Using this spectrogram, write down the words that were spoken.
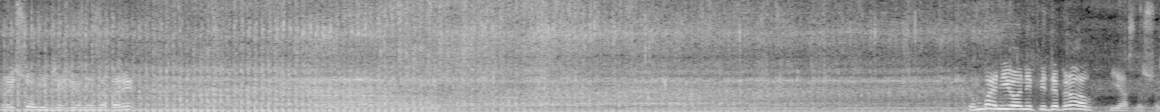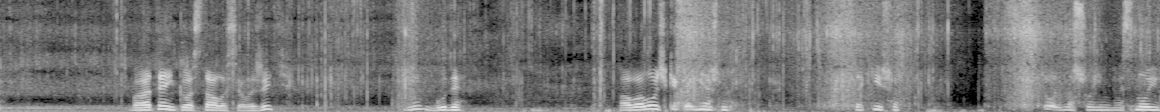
пройшов, він же його не забере. Комбайн його не підібрав, ясно що. Багатенько осталося лежить. Ну, буде. А волочки, звісно, такі, що хто зна, що їм весною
